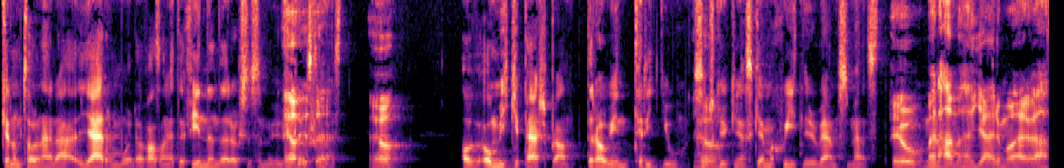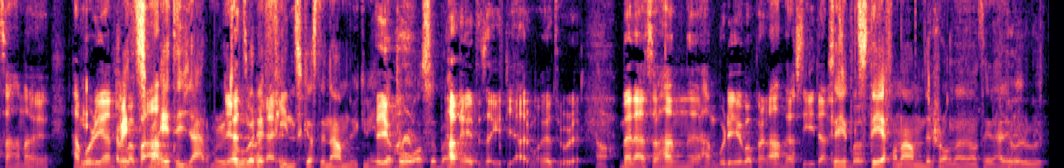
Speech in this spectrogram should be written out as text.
Kan de ta den här Järmo, eller vad fan han heter, finnen där också som är hur Ja, just det. Ja, Och, och Micke Persbrandt. Där har vi en trio som Ja. skulle kunna skrämma skiten ur vem som helst. jo, men han här Järmo här, alltså han har ju, han borde jag egentligen vet inte vara på han an- heter Jarmo, du Jag tog tror var det han är- finskaste namn vi kunde hitta Jo, på. Så bara, Han heter säkert Järmo, jag tror det. Ja. Men alltså han, han borde ju vara på den andra sidan. Säg liksom, Stefan Andersson eller någonting, det hade varit roligt.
